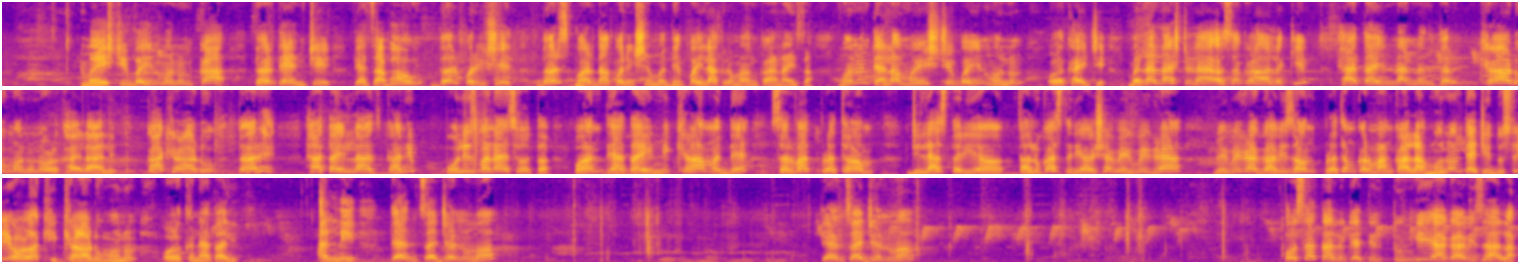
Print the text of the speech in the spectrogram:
महेशची बहीण म्हणून का तर त्यांचे त्याचा भाऊ दर परीक्षेत दर स्पर्धा परीक्षेमध्ये पहिला क्रमांक आणायचा. म्हणून त्याला महेशची बहीण म्हणून ओळखायचे. मला लास्टला असं कळालं की ह्या ताईंना नंतर खेळाडू म्हणून ओळखायला आले. का खेळाडू? तर ह्या ताईला काही पोलीस बनायचं होतं. पण त्या ताईंनी खेळामध्ये सर्वात प्रथम जिल्हास्तरीय तालुकास्तरीय अशा वेगवेगळ्या वेगवेगळ्या गावी जाऊन प्रथम क्रमांक आला. म्हणून त्याची दुसरी ओळख ही खेळाडू म्हणून ओळखण्यात आली. आणि त्यांचा जन्म त्यांचा जन्म ओसा तालुक्यातील तुंगी या गावी झाला.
